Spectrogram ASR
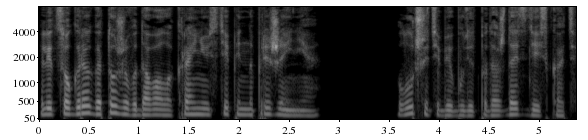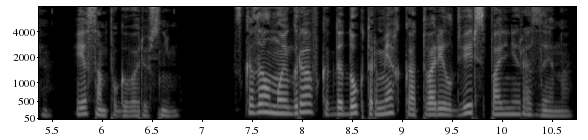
Лицо Грега тоже выдавало крайнюю степень напряжения. «Лучше тебе будет подождать здесь, Катя. Я сам поговорю с ним», — сказал мой граф, когда доктор мягко отворил дверь спальни Розена.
